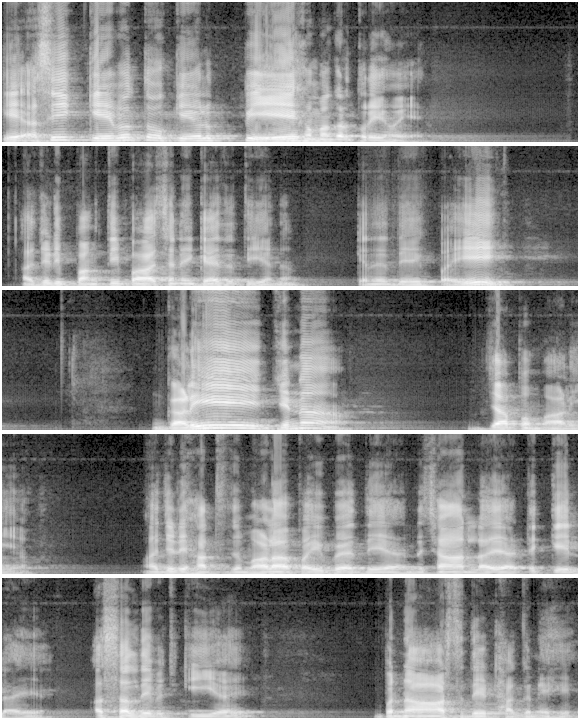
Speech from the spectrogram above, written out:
ਕਿ ਅਸੀਂ ਕੇਵਲ ਤੋਂ ਕੇਵਲ ਭੇਖ ਮਗਰ ਤੁਰੇ ਹੋਏ ਹਾਂ। ਆ ਜਿਹੜੀ ਪੰਕਤੀ ਪਾਤਸ਼ਾਹ ਨੇ ਕਹਿ ਦਿੱਤੀ ਹੈ ਨਾ, ਕਹਿੰਦੇ ਦੇਖ ਭਾਈ, ਗਲੀ ਜਿਨ੍ਹਾਂ ਜਪ ਮਾਲੀਆਂ, ਆ ਜਿਹੜੇ ਹੱਥ 'ਚ ਮਾਲਾ ਪਾਈ ਪੈਦੇ ਆ, ਨਿਸ਼ਾਨ ਲਾਏ ਆ, ਟਿੱਕੇ ਲਾਏ ਆ, ਅਸਲ ਦੇ ਵਿੱਚ ਕੀ ਹੈ ਇਹ? ਬਨਾਰਸ ਦੇ ਠੱਗ ਨੇ ਇਹ।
